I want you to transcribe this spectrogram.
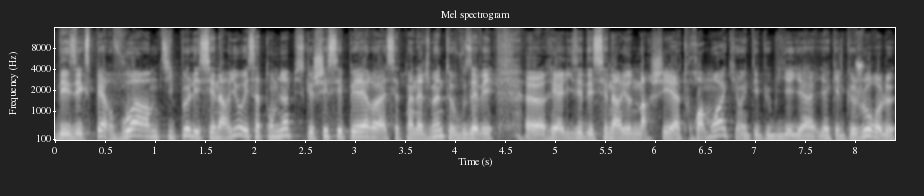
des experts voit un petit peu les scénarios et ça tombe bien puisque chez CPR Asset Management vous avez réalisé des scénarios de marché à trois mois qui ont été publiés il y a, quelques jours, le,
